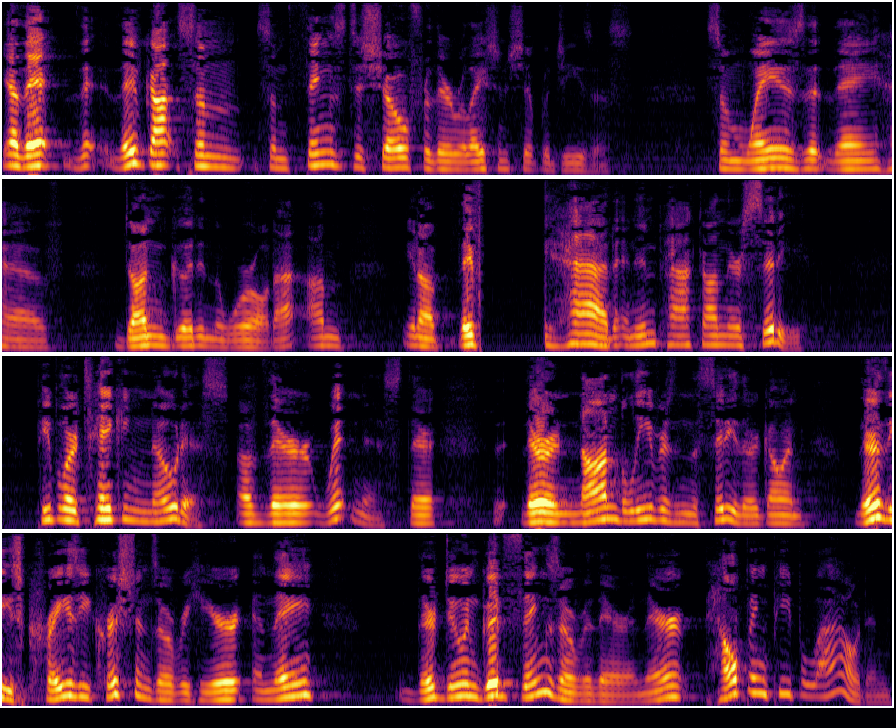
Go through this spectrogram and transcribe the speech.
Yeah, they, they they've got some some things to show for their relationship with Jesus. Some ways that they have done good in the world. I, I'm, you know, they've had an impact on their city. People are taking notice of their witness. They're, there are non-believers in the city that are going, there are these crazy Christians over here, and they they're doing good things over there, and they're helping people out, and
